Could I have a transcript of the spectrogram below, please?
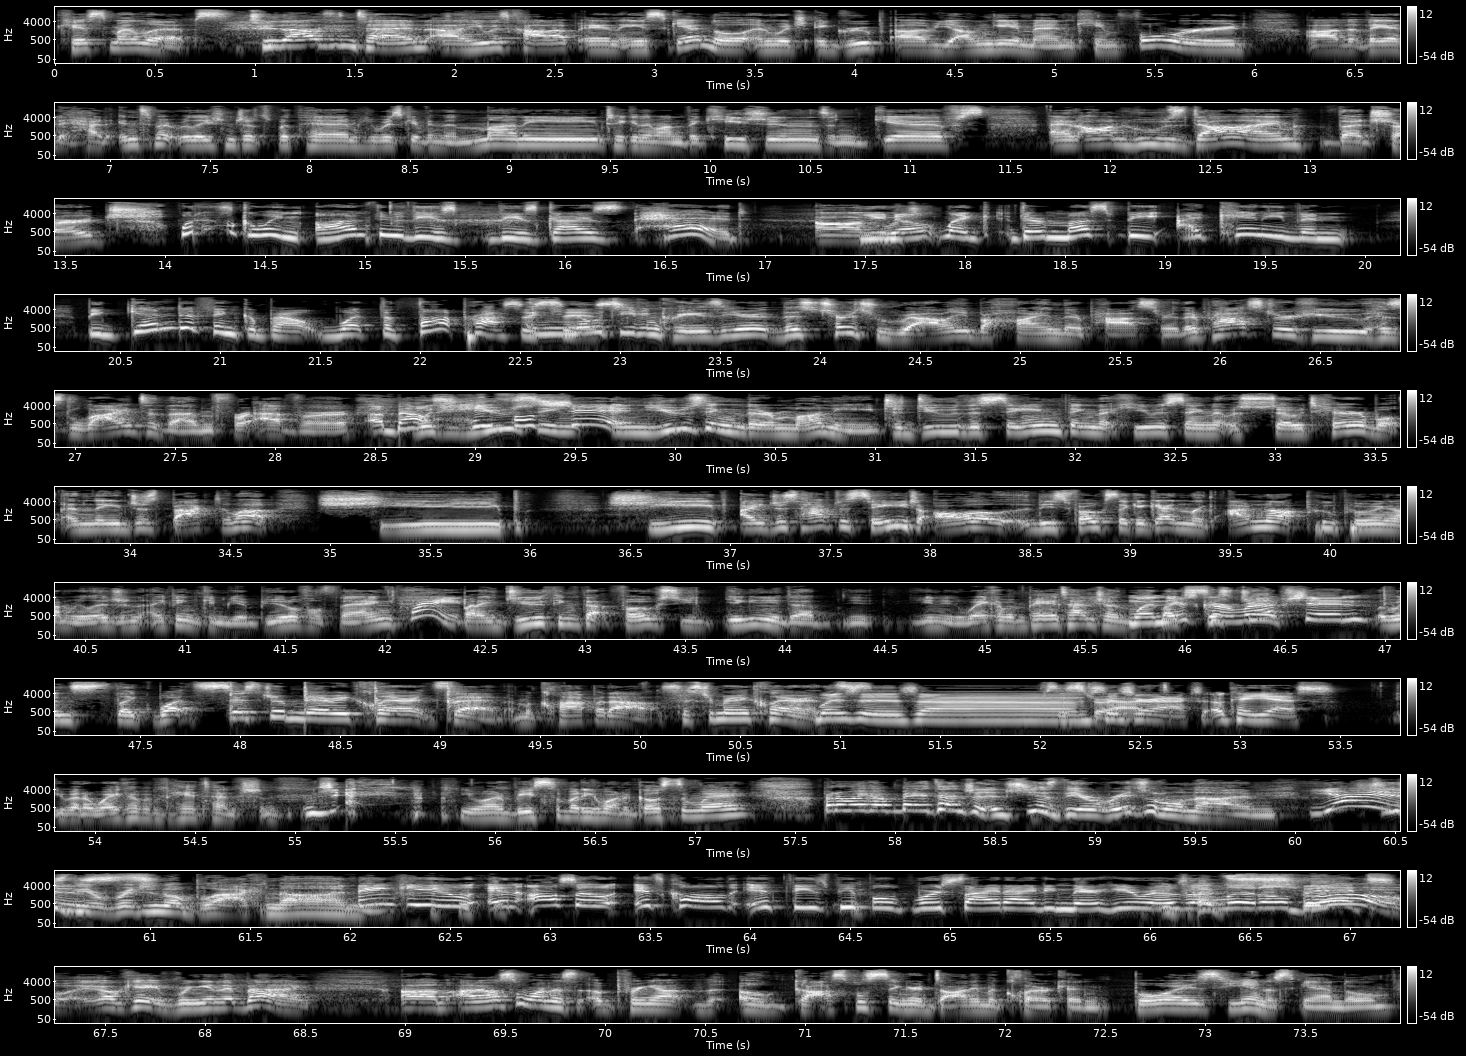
Kiss my lips. 2010, uh, he was caught up in a scandal in which a group of young gay men came forward uh, that they had had intimate relationships with him. He was giving them money, taking them on vacations and gifts, and on whose dime? The church. What is going on through these these guys' head? you know, like there must be. I can't even begin to think about what the thought process And is. you know what's even crazier? This church rallied behind their pastor. Their pastor who has lied to them forever About was hateful using shit. and using their money to do the same thing that he was saying that was so terrible, and they just backed him up. Sheep, sheep. I just have to say to all these folks, like again, like I'm not poo pooing on religion. I think it can be a beautiful thing, Right. But I do think that folks, you, you need to you, you need to wake up and pay attention. When Like there's Sister- corruption. when like what Sister Mary Clarence said. I'm gonna clap it out. Sister Mary Clarence. What is this? Um, Sister Sister, Act. Act. Okay, yes. You better wake up and pay attention. You want to be somebody, you want to go somewhere? Better wake up and pay attention. And she is the original nun. Yes. She's the original black nun. Thank you. And also, it's called "If These People Were Side Eyeing Their Heroes a That's Little Bit." true. Okay, bringing it back. Um, I also want to bring out the, oh gospel singer Donnie McClurkin. Boy, is he in a scandal.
